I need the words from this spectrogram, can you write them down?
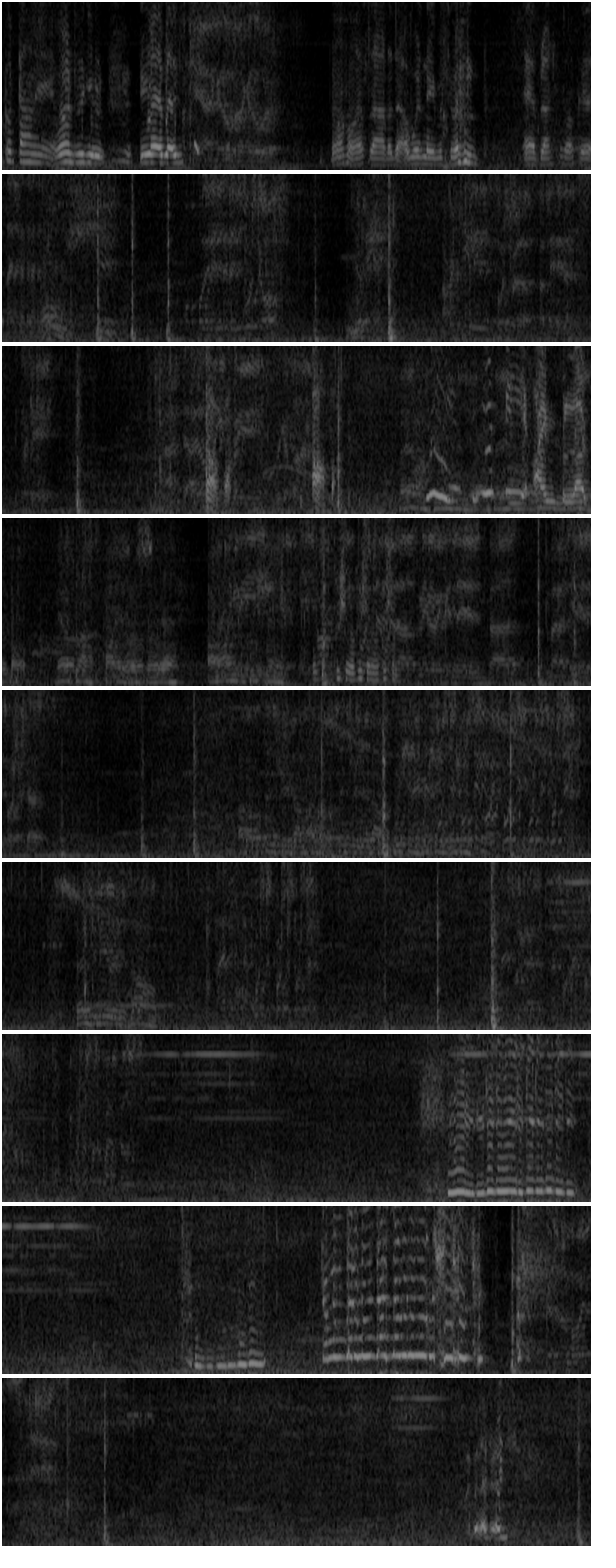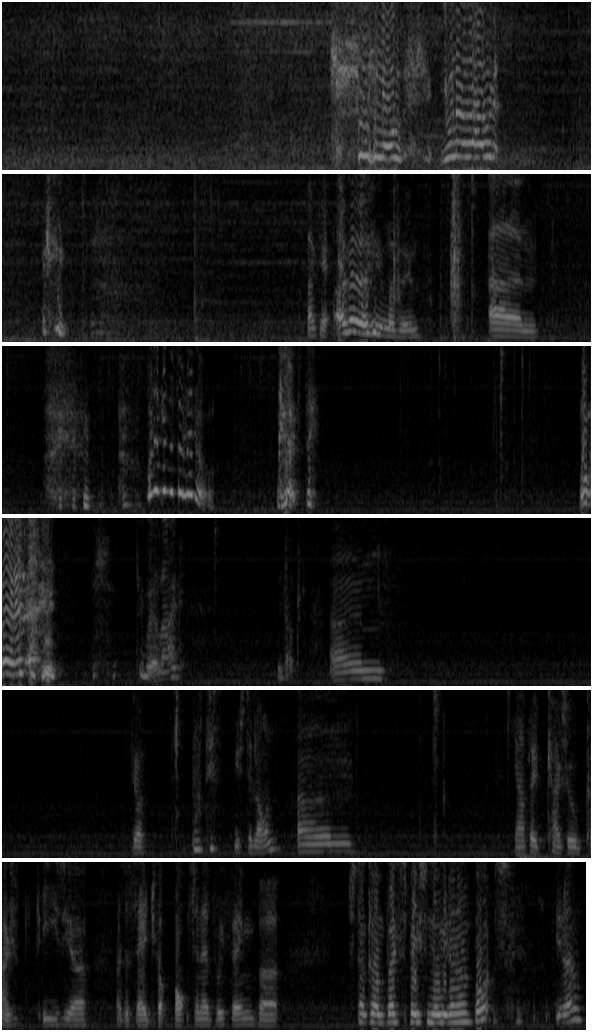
oh, god damn it. What did you. Yeah, man. Yeah, I got over, I got over. Oh, that's sad. I, wasn't able to um, air blast the rocket. Nice, nice, nice. Oh shit! Oh, did did it push you off? Yep. Our team needed to push with us, but they didn't. It's okay. I, I Oh, fuck. we, we got. Ah, fuck. They are Whee! too many, Yippee! I'm blood. many. Air blast fire, so yeah. I'm going to push in. If, if Yeah, our push team him, push him, push him. Do team didn't push with us. I got the sentry down, I got the sentry down. Push in, push in, Push in, push push in, boys, push in, push in, push in. The engineer is down. Nice, nice, push in, push in, push in. Nice one, guys. Nice one, nice one, nice one. Watch out for the weapons. Someone Um. Why I give it so little? Good. oh, there it is! Too bit of lag. The dogs. Um. Yeah. Booties, you still on? Um. Yeah, I played casual. Casual easier. As I said, you got bots and everything, but just don't go on bread space and normally don't have bots. You know.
